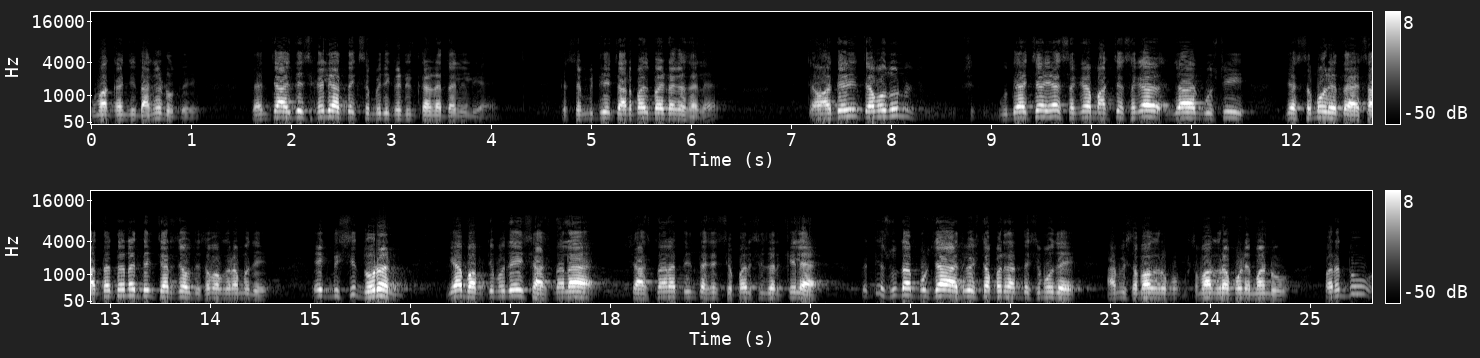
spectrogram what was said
उमाकांची दांगट होते त्यांच्या अध्यक्षतेखाली आता एक समिती गठीत करण्यात आलेली आहे. त्या समितीच्या चार पाच बैठका झाल्या. तेव्हा त्यामधून श- उद्याच्या या सगळ्या मागच्या सगळ्या ज्या गोष्टी ज्या समोर येत आहेत सातत्यानं ते चर्चा होते सभागृहामध्ये. एक निश्चित धोरण या बाबतीमध्ये शासनाला शासनाला तीन तशा शिफारशी जर केल्या तर ते सुद्धा पुढच्या अधिवेशनापर्यंत अध्यक्ष महोदय आम्ही सभागृह सभागृहापुढे मांडू. परंतु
